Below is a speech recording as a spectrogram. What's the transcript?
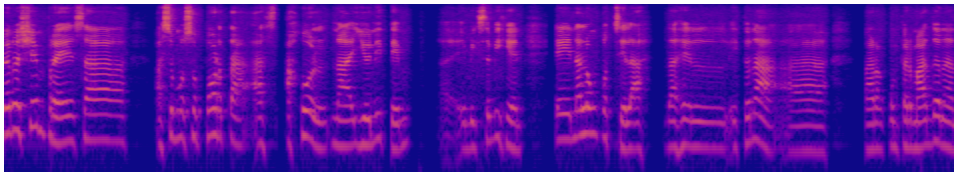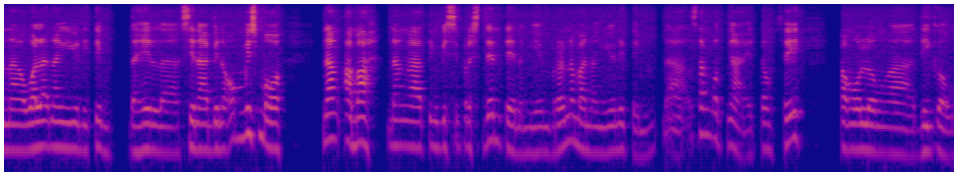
Pero syempre sa uh, sumusuporta as a whole na unit team, uh, ibig sabihin, eh nalungkot sila dahil ito na, uh, parang kumpirmado na na wala ng unit team dahil uh, sinabi na oh, mismo ng ama ng ating vice presidente na miyembro naman ng unit team na sangkot nga itong si Pangulong uh, Digong.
